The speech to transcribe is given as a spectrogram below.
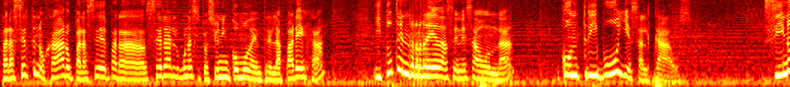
para hacerte enojar o para hacer, para hacer alguna situación incómoda entre la pareja, y tú te enredas en esa onda, contribuyes al caos. Si no,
